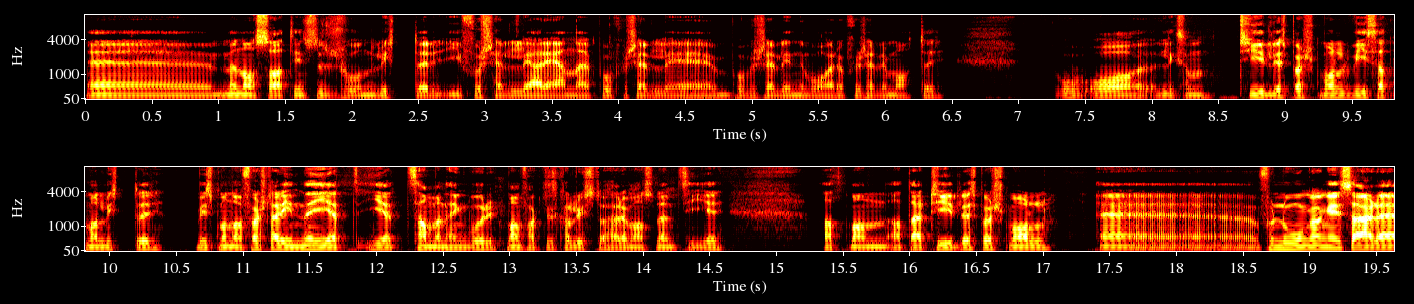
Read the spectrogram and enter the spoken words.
eh, men også at institusjonen lytter i forskjellige arenaer på på forskjellige nivåer og forskjellige måter. Og, og, liksom tydelige spørsmål vise at man lytter. Hvis man nå først er inne i et, i et sammenheng hvor man faktisk har lyst til å høre hva en student sier. At, man, at det er tydelige spørsmål. Eh, for noen ganger så, det,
